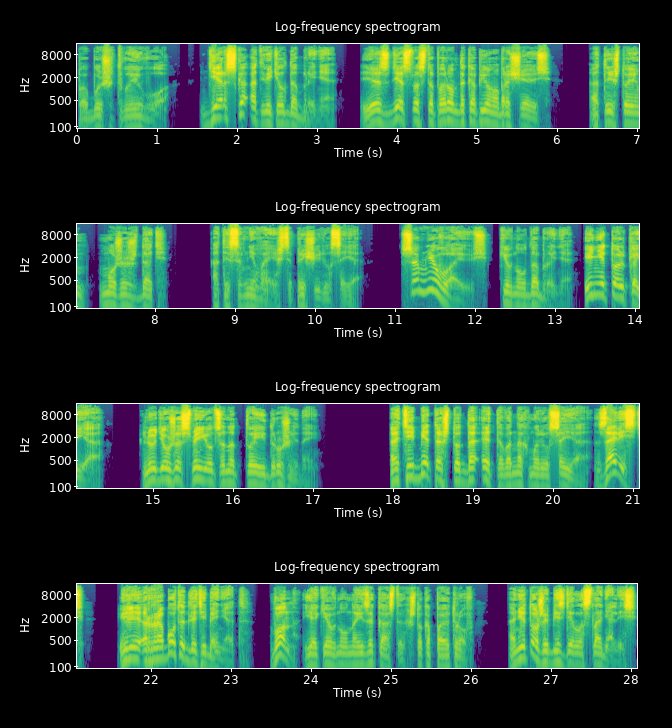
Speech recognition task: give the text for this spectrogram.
«Побольше твоего», — дерзко ответил Добрыня. «Я с детства с топором да копьем обращаюсь. А ты что им можешь дать?» «А ты сомневаешься», — прищурился я. Сомневаюсь, кивнул Добрыня. И не только я. Люди уже смеются над твоей дружиной. А тебе-то что до этого, нахмурился я. Зависть? Или работы для тебя нет? Вон, я кивнул на языкастых, что копают ров. Они тоже без дела слонялись.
